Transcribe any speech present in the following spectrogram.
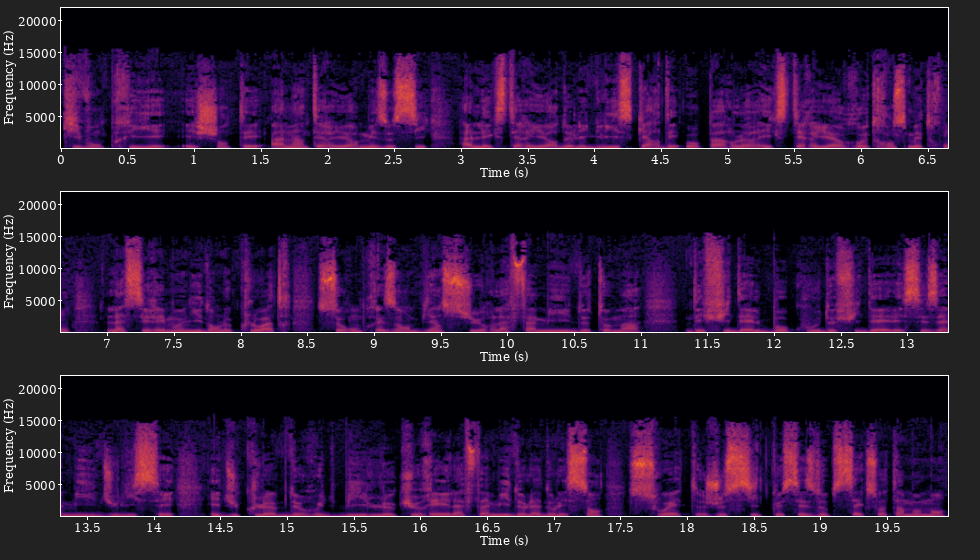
qui vont prier et chanter à l'intérieur, mais aussi à l'extérieur de l'église, car des haut-parleurs extérieurs retransmettront la cérémonie dans le cloître. Seront présents, bien sûr, la famille de Thomas, des fidèles beaucoup de fidèles et ses amis du lycée et du club de rugby. Le curé et la famille de l'adolescent souhaitent, je cite, que ces obsèques soient un moment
